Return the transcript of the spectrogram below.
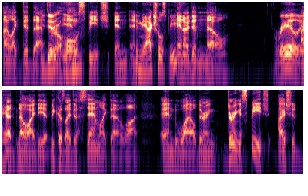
I like did that did through a whole in- speech and and In the actual speech? and I didn't know. really? I had no idea because I just stand like that a lot. And while during during a speech, I should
